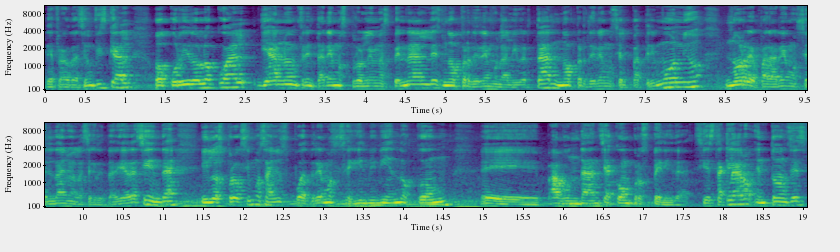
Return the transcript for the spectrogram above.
defraudación fiscal, ocurrido lo cual ya no enfrentaremos problemas penales, no perderemos la libertad, no perderemos el patrimonio, no repararemos el daño a la Secretaría de Hacienda y los próximos años podremos seguir viviendo con eh, abundancia, con prosperidad. Si está claro, entonces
